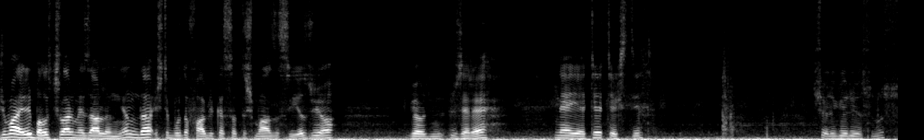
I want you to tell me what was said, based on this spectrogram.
Cumali Balıkçılar Mezarlığı'nın yanında işte burada fabrika satış mağazası yazıyor. Gördüğünüz üzere NYT Tekstil şöyle görüyorsunuz.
